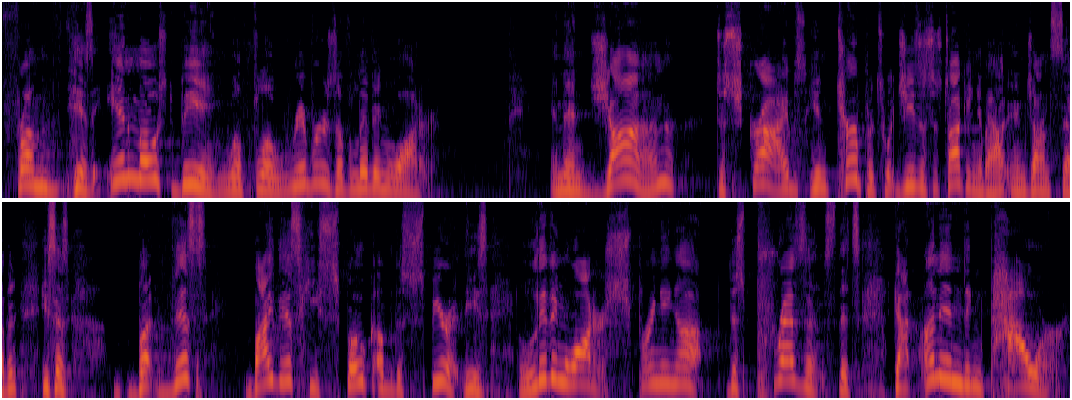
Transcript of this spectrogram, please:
from his inmost being will flow rivers of living water. And then John describes, he interprets what Jesus is talking about in John 7. He says, But this, by this he spoke of the Spirit, these living waters springing up, this presence that's got unending power.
